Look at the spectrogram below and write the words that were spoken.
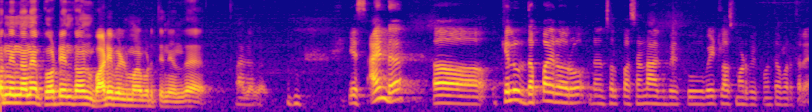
ಒಂದಿಂದಾನೇ ಪ್ರೋಟೀನ್ ತಗೊಂಡು ಬಾಡಿ ಬಿಲ್ಡ್ ಮಾಡ್ಬಿಡ್ತೀನಿ ಅಂದರೆ ಆಗಲ್ಲ. ಎಸ್ ಆ್ಯಂಡ್ ಕೆಲವರು ದಪ್ಪ ಇರೋರು ನಾನು ಸ್ವಲ್ಪ ಸಣ್ಣ ಆಗಬೇಕು ವೆಯ್ಟ್ ಲಾಸ್ ಮಾಡಬೇಕು ಅಂತ ಬರ್ತಾರೆ.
